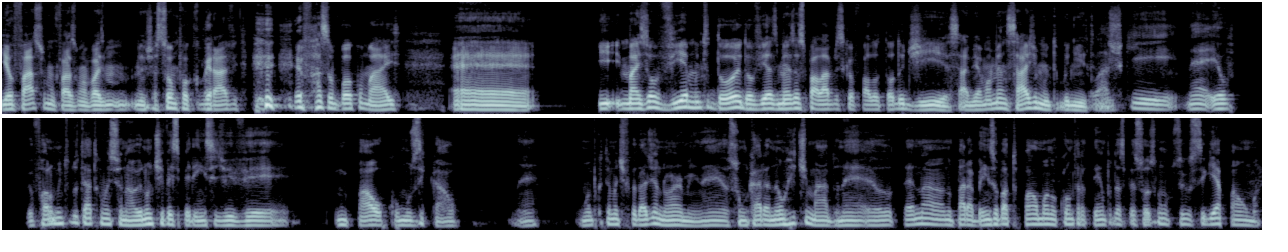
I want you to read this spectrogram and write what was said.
E eu faço o Mufasa com uma voz. Eu já sou um pouco grave, eu faço um pouco mais. É, e- mas ouvir é muito doido, ouvir as mesmas palavras que eu falo todo dia, sabe? É uma mensagem muito bonita. Eu né? acho que, né, eu, eu falo muito do teatro convencional. Eu não tive a experiência de viver em palco musical, né? Uma porque eu tenho uma dificuldade enorme, né? Eu sou um cara não ritmado, né? Eu até na- no parabéns eu bato palma no contratempo das pessoas que não consigo seguir a palma.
